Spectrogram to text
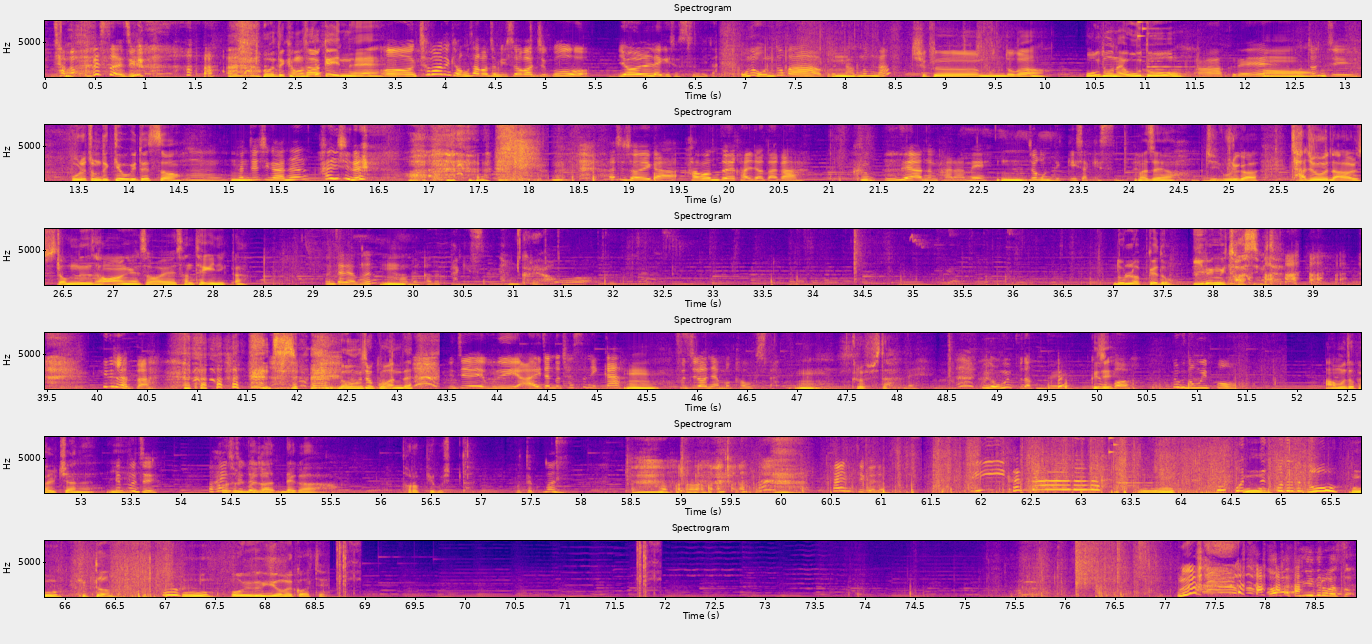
자막도 뺐어요 지금. 어 근데 경사가 꽤 있네. 어 초반에 경사가 좀 있어가지고 열 내기 좋습니다. 오늘 온도가 그렇게 음. 안 높나? 지금 온도가 5도네 5도. 아 그래? 어. 어. 쩐지 우리 좀 늦게 오기도 했어. 음, 음. 현재 시간은 1시네. 사실 저희가 강원도에 가려다가 그 우회하는 바람에 음. 조금 늦기 시작했습니다. 맞아요. 이제 우리가 자주 나올 수 없는 상황에서의 선택이니까. 혼자령은 음. 다음에 가도록 하겠습니다. 음, 그래요. 놀랍게도 200m 왔습니다. 큰일 났다. 진짜 너무 조그만데? 이제 우리 아이잔도 찼으니까 응, 부지런히 한번 가봅시다. 응, 그럽시다. 네. 여기 너무 이쁘다 근데. 그지? 이거 봐. 여기 너무 이뻐. 아무도 밟지 않은 이 예쁘지? 아, 사진 것을 찍어줘. 내가 내가 더럽히고 싶다. 못했구만. 사진 찍어줘. 이 간다. 오, 뽀득. 오. 오, 깊다. 오, 어 이거 위험할 것 같아. 등이 들어갔어.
